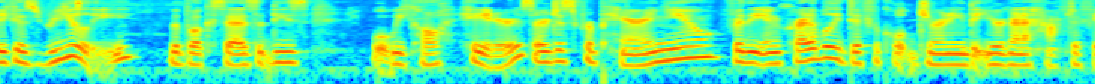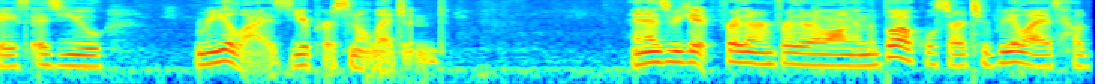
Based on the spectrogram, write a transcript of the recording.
Because really, the book says that these, what we call haters, are just preparing you for the incredibly difficult journey that you're going to have to face as you realize your personal legend. And as we get further and further along in the book, we'll start to realize how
